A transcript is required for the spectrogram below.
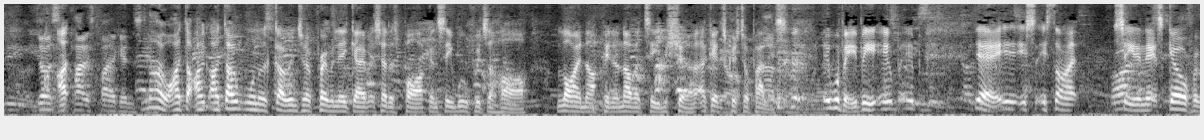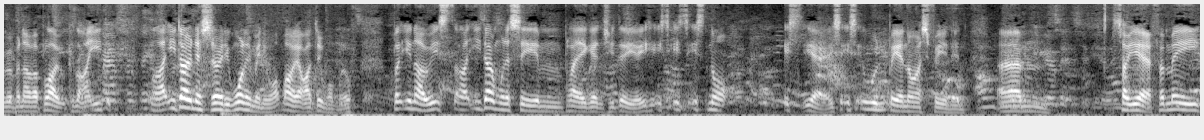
You don't see Palace play against him. No, I, I- I don't want to go into a Premier League game at Selhurst Park and see Wilfried Zaha line up in another team's shirt against Crystal Palace. It would be, it'd be it, it, yeah, it's, it's like seeing an ex-girlfriend with another bloke. Like you, like you don't necessarily want him anymore. Well, I do want Wilf, but you know, it's like you don't want to see him play against you, do you? It's, it's, it's not. It's, yeah, it's, it's, it wouldn't be a nice feeling. Um, so yeah, for me,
